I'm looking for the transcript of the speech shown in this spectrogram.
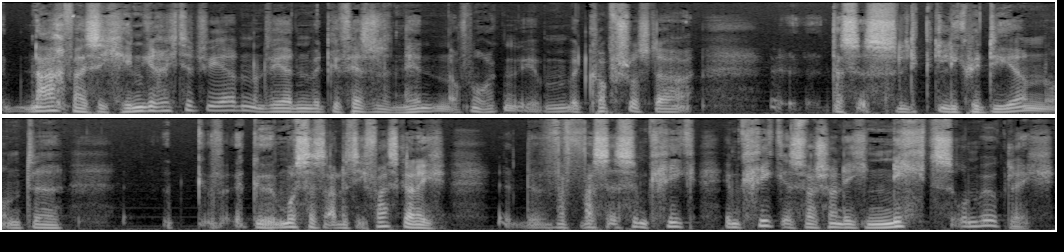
nachweislich hingerichtet werden und werden mit gefesselten Händen auf dem Rücken, eben mit Kopfschuss da, das ist li- liquidieren und äh, muss das alles, ich weiß gar nicht, was ist im Krieg? Im Krieg ist wahrscheinlich nichts unmöglich.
